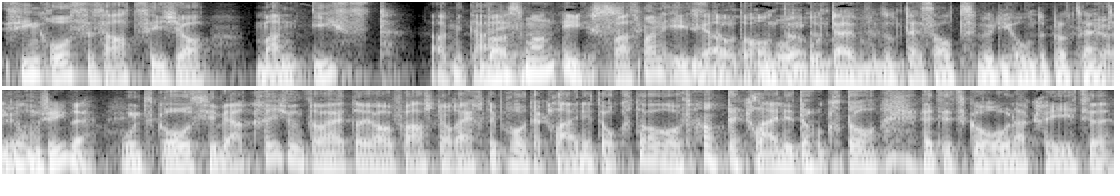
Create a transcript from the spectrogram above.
sein grosser Satz ist ja, man isst, also was man ist. Was man ist, ja, oder? Und, und, und, der, und den Satz würde ich hundertprozentig ja, ja. umschreiben. Und das grosse Werk ist, und da hat er ja fast noch recht bekommen, der kleine Doktor, oder? Der kleine Doktor hat jetzt Corona-Krise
